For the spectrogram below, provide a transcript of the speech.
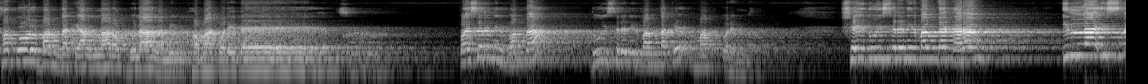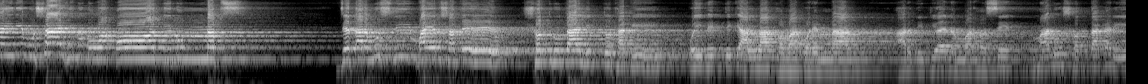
সকল বান্দাকে আল্লাহ রব্বুল আলামিন ক্ষমা করে দেন। কয় শ্রেণির বান্দা? দুই শ্রেণির বান্দাকে মাফ করেন না। সেই দুই শ্রেণির বান্দা কারণ ইল্লা নাফস, যে তার মুসলিম ভাইয়ের সাথে শত্রুতায় লিপ্ত থাকে, ওই ব্যক্তিকে আল্লাহ ক্ষমা করেন না। আর দ্বিতীয় নাম্বার হচ্ছে, মানুষ হত্যাকারী,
